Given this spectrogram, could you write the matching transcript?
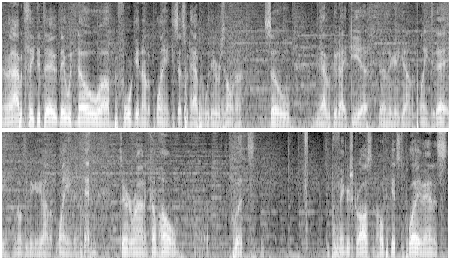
and I would think that they they would know uh, before getting on a plane because that's what happened with Arizona. So you have a good idea. They're going to get on the plane today. I don't think they're going to get on the plane and then turn around and come home. Uh, but keep your fingers crossed and hope it gets to play, man. It's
